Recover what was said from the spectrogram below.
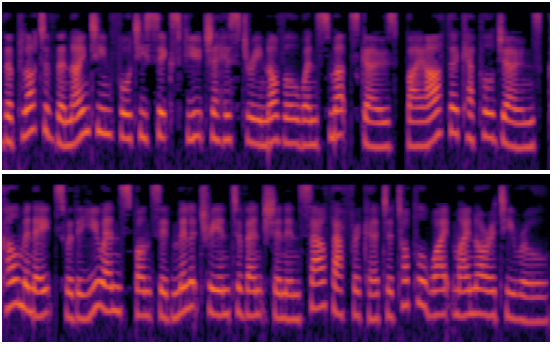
The plot of the 1946 future history novel When Smuts Goes, by Arthur Keppel Jones, culminates with a UN-sponsored military intervention in South Africa to topple white minority rule.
